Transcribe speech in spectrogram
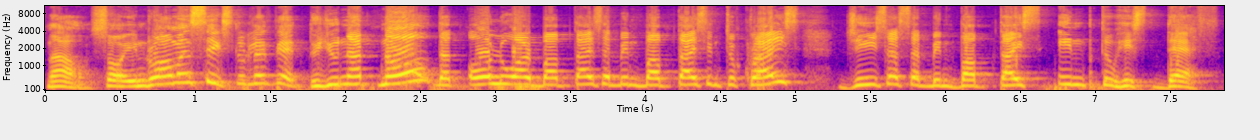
Now, so in Romans 6, look like that. Do you not know that all who are baptized have been baptized into Christ? Jesus have been baptized into his death.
